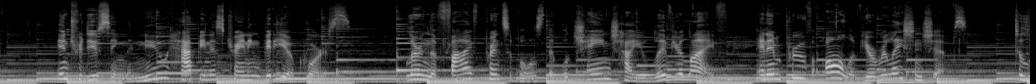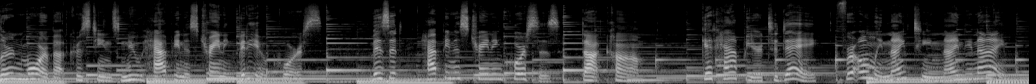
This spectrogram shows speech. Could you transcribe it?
Introducing the new Happiness Training video course. Learn the five principles that will change how you live your life and improve all of your relationships. To learn more about Christine's new Happiness Training video course, visit happinesstrainingcourses.com. Get happier today for only $19.99.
